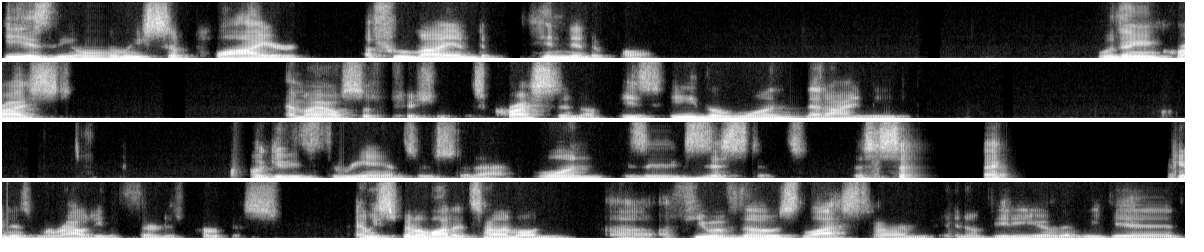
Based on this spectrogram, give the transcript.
He is the only supplier of whom I am dependent upon. Within Christ, am I all sufficient? Is Christ enough? Is He the one that I need? I'll give you three answers to that. One is existence. The second is morality. The third is purpose. And we spent a lot of time on uh, a few of those last time in a video that we did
